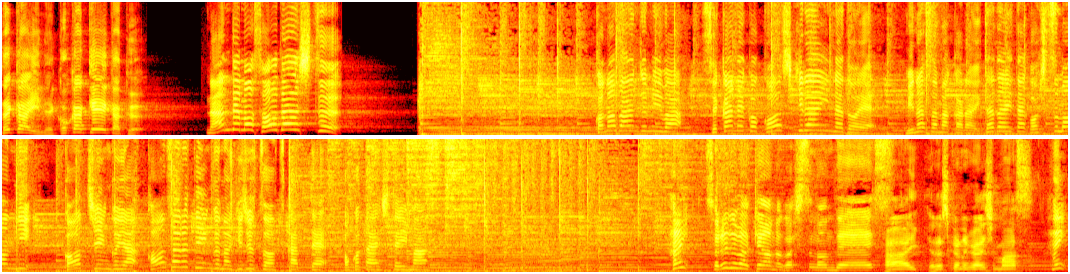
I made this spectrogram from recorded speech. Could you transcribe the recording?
世界猫化計画。何でも相談室。この番組はセカネコ公式 LINE などへ皆様からいただいたご質問にコーチングやコンサルティングの技術を使ってお答えしています。はいそれでは今日のご質問です。ははいよろしくお願いします。い、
